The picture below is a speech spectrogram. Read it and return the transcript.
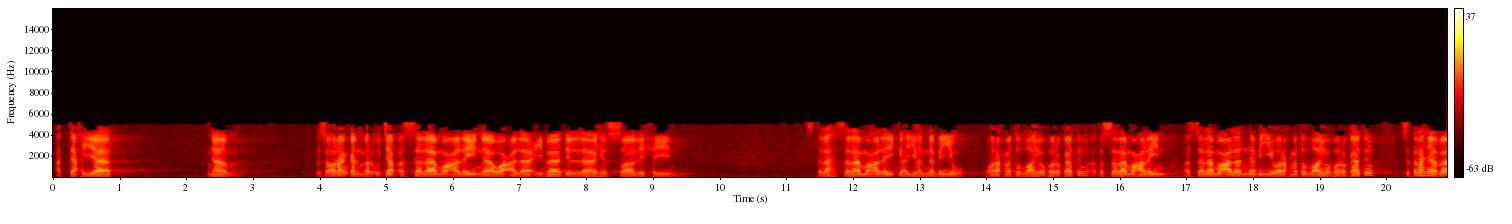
at-tahiyat Naam. Seseorang akan berucap Assalamu alayna wa Setelah Assalamu alayka ayuhan nabiyyu wa rahmatullahi wa barakatuh Atau Assalamu alayn Assalamu ala nabiyyu wa rahmatullahi wa barakatuh Setelahnya apa?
